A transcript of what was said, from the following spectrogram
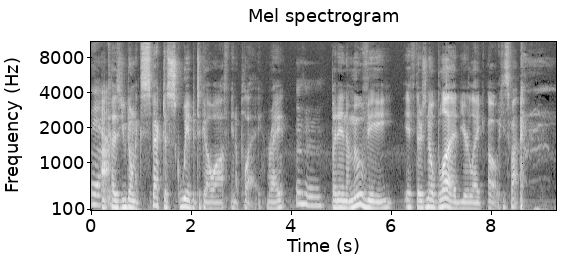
Yeah. because you don't expect a squib to go off in a play, right? Mm-hmm. But in a movie, if there's no blood, you're like, oh, he's fine.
